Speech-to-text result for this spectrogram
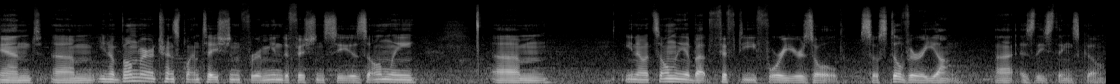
And, um, you know, bone marrow transplantation for immune deficiency is only, um, you know, it's only about 54 years old, so still very young uh, as these things go.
